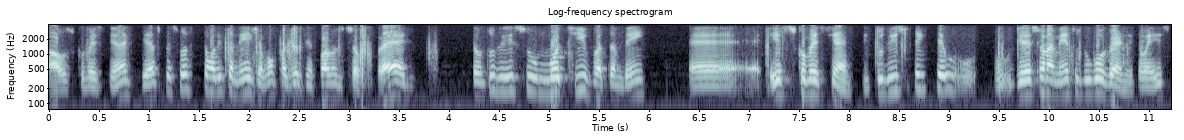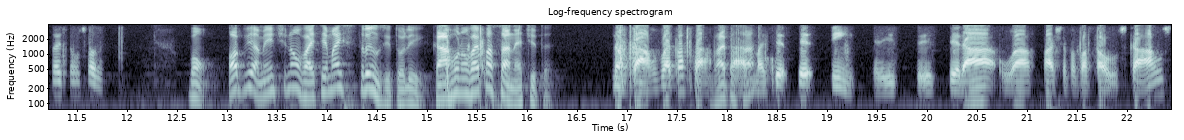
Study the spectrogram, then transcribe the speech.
aos comerciantes e as pessoas que estão ali também já vão fazer as reformas dos seus prédios. Então tudo isso motiva também é, esses comerciantes. E tudo isso tem que ter o, o, direcionamento do governo. Então é isso que nós estamos fazendo. Bom, obviamente não vai ter mais trânsito ali. Carro não vai passar, né, Tita? Não, carro vai passar. Vai tá? passar? Mas sim, ele terá a faixa para passar os carros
